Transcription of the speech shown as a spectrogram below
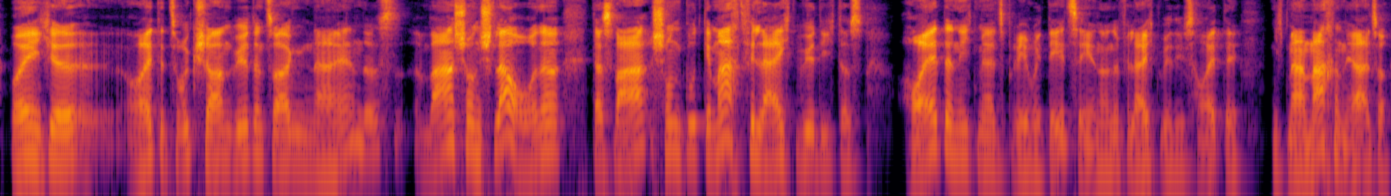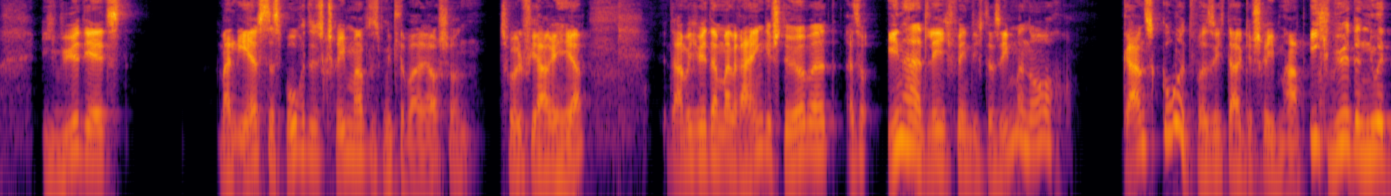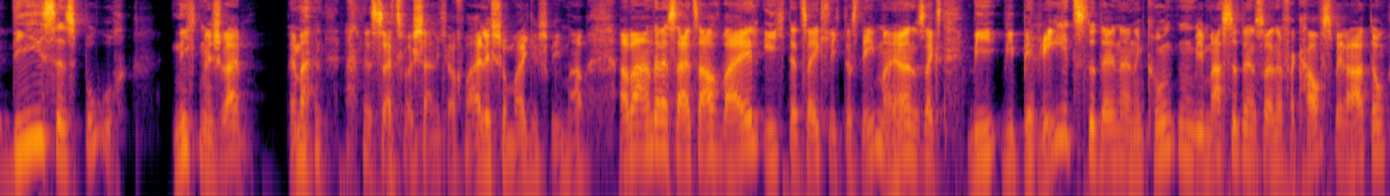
wo ich äh, heute zurückschauen würde und sagen, nein, das war schon schlau, oder? Das war schon gut gemacht. Vielleicht würde ich das heute nicht mehr als Priorität sehen, oder vielleicht würde ich es heute nicht mehr machen. Ja, also ich würde jetzt mein erstes Buch, das ich geschrieben habe, das ist mittlerweile auch schon zwölf Jahre her, da habe ich wieder mal reingestürbt. Also inhaltlich finde ich das immer noch ganz gut, was ich da geschrieben habe. Ich würde nur dieses Buch nicht mehr schreiben. Ich meine, einerseits wahrscheinlich auch, weil ich schon mal geschrieben habe, aber andererseits auch, weil ich tatsächlich das Thema, ja, du sagst, wie, wie berätst du denn einen Kunden, wie machst du denn so eine Verkaufsberatung?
